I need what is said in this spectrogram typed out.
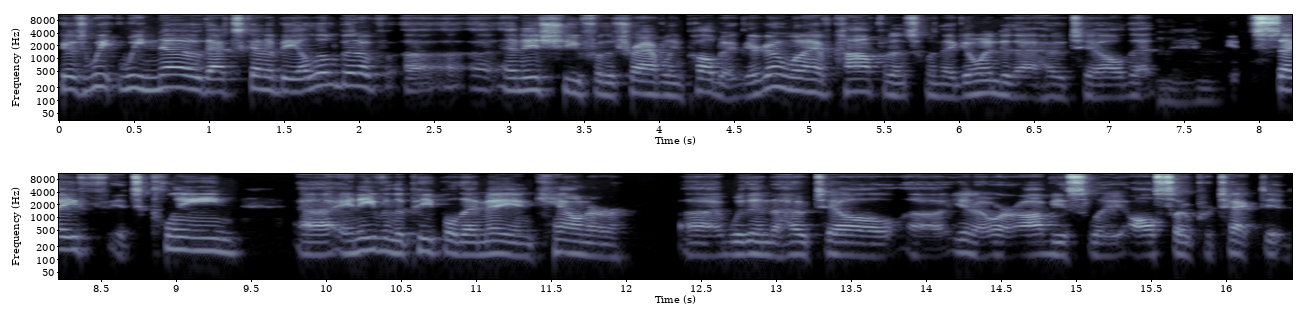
Because we, we know that's going to be a little bit of uh, uh, an issue for the traveling public. They're going to want to have confidence when they go into that hotel that mm-hmm. it's safe, it's clean, uh, and even the people they may encounter uh, within the hotel, uh, you know, are obviously also protected.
